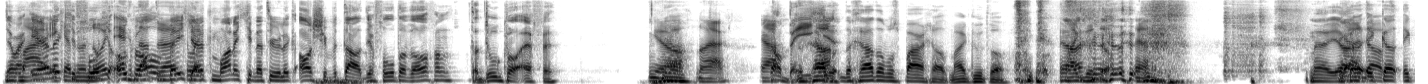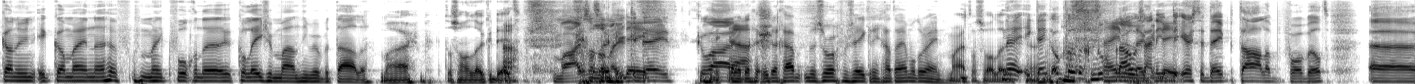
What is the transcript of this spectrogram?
Ja, maar, Maar ik eerlijk, heb je voelt nooit je ook wel een beetje het mannetje natuurlijk als je betaalt. Je voelt dan wel van, dat doe ik wel even. ja, Ja. nou ja. Ja, een Er beetje. gaat, er gaat allemaal spaargeld, maar ik doe het wel. Ja. maar ik doe het wel. Ja. Nee, Ja, ja. dat. ik, kan, ik kan, nu, ik kan mijn, eh, mijn volgende college maand niet meer betalen. Maar het was wel een leuke date. Maar het Dat was is een leuke date. Kom maar. Ja. daar, daar gaat, mijn zorgverzekering gaat er helemaal doorheen. Maar het was wel leuk. Nee, ik denk ook dat er genoeg vrouwen zijn die op de date. eerste date betalen, bijvoorbeeld. Eh,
